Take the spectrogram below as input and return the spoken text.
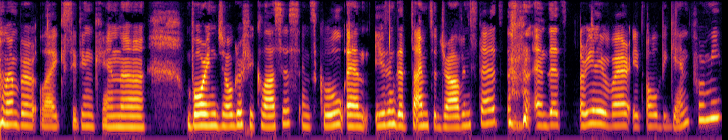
remember like sitting in uh, boring geography classes in school and using that time to draw instead, and that's really where it all began for me.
